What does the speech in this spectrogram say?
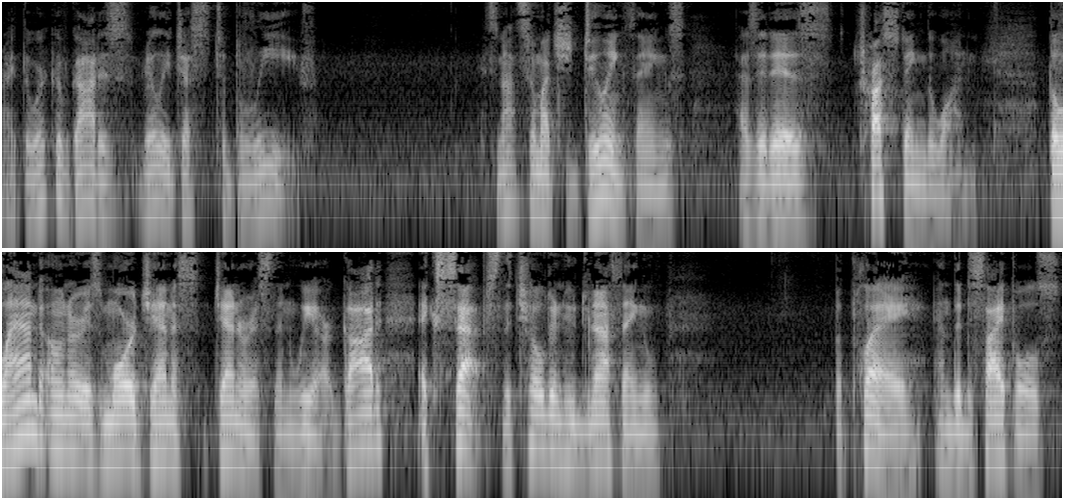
Right? The work of God is really just to believe. It's not so much doing things as it is trusting the one. The landowner is more generous, generous than we are. God accepts the children who do nothing but play and the disciples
